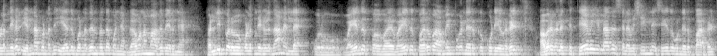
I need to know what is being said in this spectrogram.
குழந்தைகள் என்ன பண்ணுது ஏது பண்ணுதுன்றதை கொஞ்சம் கவனமாகவே இருங்க. பள்ளி பருவ குழந்தைகள் தான் இல்லை. ஒரு வயது ப- வ- வயது பருவ அமைப்புகளில் இருக்கக்கூடியவர்கள் அவர்களுக்கு தேவையில்லாத சில விஷயங்களை செய்து கொண்டிருப்பார்கள்.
